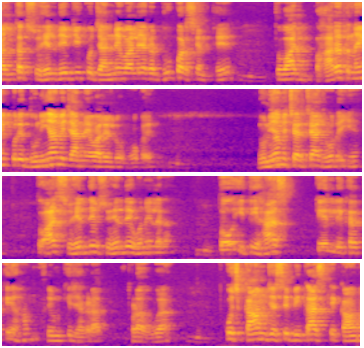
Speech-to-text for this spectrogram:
कल तक सुहेल देव जी को जानने वाले अगर दो परसेंट थे तो आज भारत नहीं, पूरी दुनिया में जानने वाले लोग हो गए। दुनिया में चर्चा आज हो रही है। तो आज सुहेल देव सुहेल देव होने लगा। तो इतिहास के लेकर के हम फिर उनकी झगड़ा थोड़ा हुआ। कुछ काम जैसे विकास के काम।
